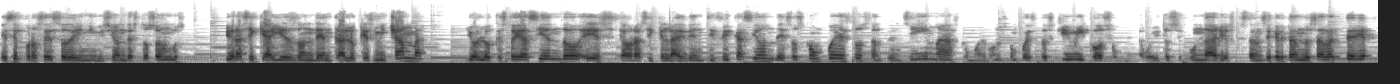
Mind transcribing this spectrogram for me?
ese proceso de inhibición de estos hongos. Y ahora sí que ahí es donde entra lo que es mi chamba. Yo lo que estoy haciendo es ahora sí que la identificación de esos compuestos, tanto enzimas como algunos compuestos químicos o metabolitos secundarios que están secretando esa bacteria,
